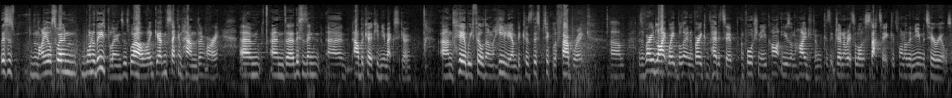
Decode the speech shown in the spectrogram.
this is, and I also own one of these balloons as well. I get them secondhand, don't worry. Um, and uh, this is in uh, Albuquerque, New Mexico. And here we filled on helium because this particular fabric um, it's a very lightweight balloon and very competitive. Unfortunately, you can't use on hydrogen because it generates a lot of static. It's one of the new materials.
